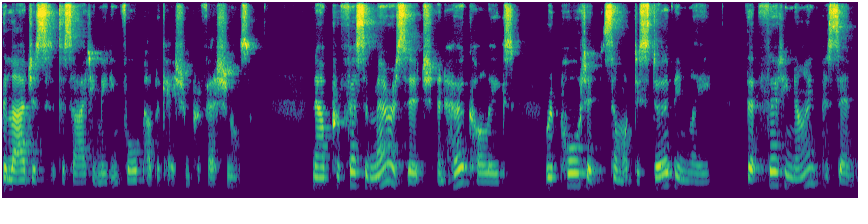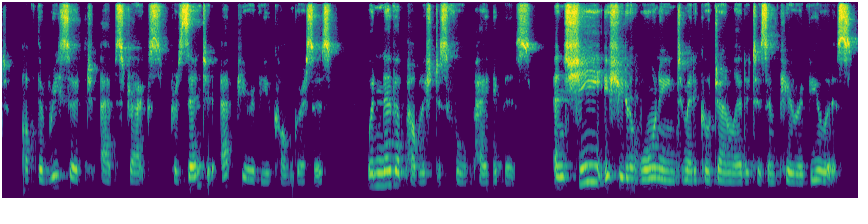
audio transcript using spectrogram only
the largest society meeting for publication professionals. Now, Professor Marušić and her colleagues reported somewhat disturbingly that 39% of the research abstracts presented at peer review congresses were never published as full papers. And she issued a warning to medical journal editors and peer reviewers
